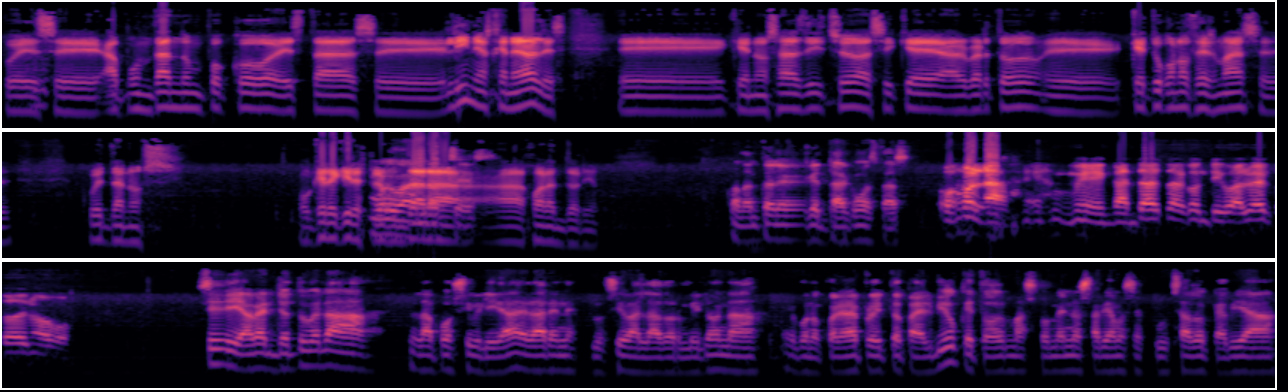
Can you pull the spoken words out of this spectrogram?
pues eh, apuntando un poco estas líneas generales que nos has dicho así que Alberto que tú conoces más cuéntanos o qué le quieres preguntar a Juan Antonio Juan Antonio, ¿qué tal? ¿Cómo estás? Hola, me encantado estar contigo, Alberto, de nuevo. Sí, a ver, yo tuve la, posibilidad de dar en exclusiva en la Dormilona, eh, bueno, cuál era el proyecto para el View, que todos más o menos habíamos escuchado que había,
